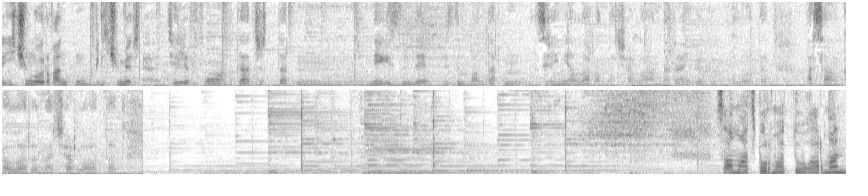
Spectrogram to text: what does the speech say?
ичиң ооруганын билчү эмес э, телефон гаджеттардын негизинде биздин балдардын зрениялары начарлагандары аябай көп болуп атат осанкалары начарлап атат саламатсызбы урматтуу угарман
